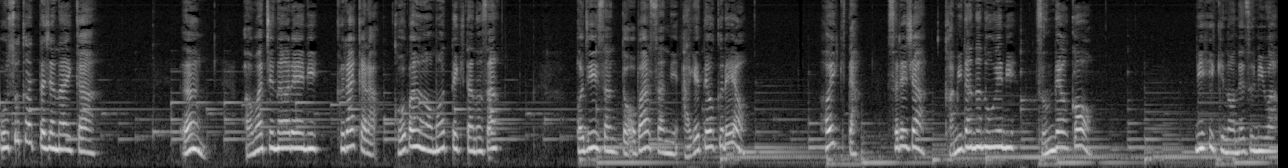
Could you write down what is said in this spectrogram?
遅かったじゃないか。うんお待ちのお礼に蔵から小判を持ってきたのさ。おじいさんとおばあさんにあげておくれよ。ほいきた。それじゃあ神棚の上に積んでおこう。2匹のネズミは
